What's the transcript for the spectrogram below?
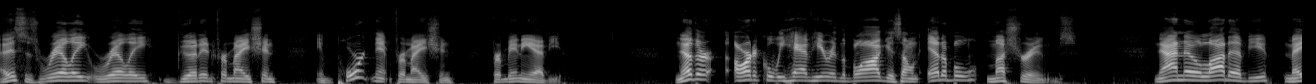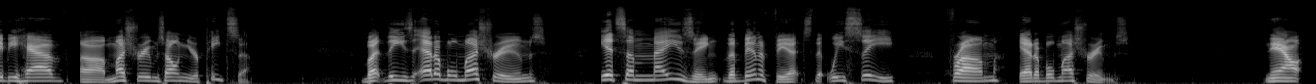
Now, this is really, really good information, important information for many of you. Another article we have here in the blog is on edible mushrooms. Now, I know a lot of you maybe have uh, mushrooms on your pizza, but these edible mushrooms it's amazing the benefits that we see from edible mushrooms. Now,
